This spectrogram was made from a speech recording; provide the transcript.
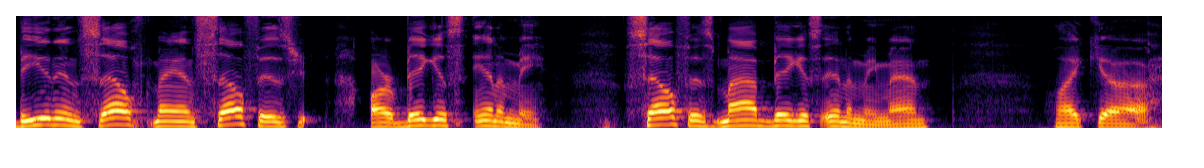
being in self, man, self is our biggest enemy. Self is my biggest enemy, man. Like, uh,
